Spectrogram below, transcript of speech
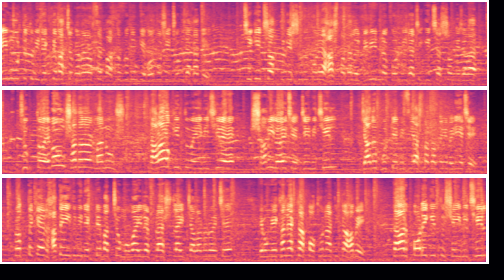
এই মুহূর্তে তুমি দেখতে পাচ্ছ ক্যামেরাসের পার্থপ্রতিমকে বলব সেই ছবি দেখাতে। চিকিৎসক থেকে শুরু করে হাসপাতালের বিভিন্ন কর্মীরা চিকিৎসার সঙ্গে যারা যুক্ত এবং সাধারণ মানুষ, তারাও কিন্তু এই মিছিলে সামিল হয়েছে। যে মিছিল যাদবপুর কেবিসি হাসপাতাল থেকে বেরিয়েছে। প্রত্যেকের হাতেই তুমি দেখতে পাচ্ছ মোবাইলে ফ্ল্যাশ লাইট চালানো রয়েছে এবং এখানে একটা পথনাটিকা হবে। তারপরে কিন্তু সেই মিছিল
